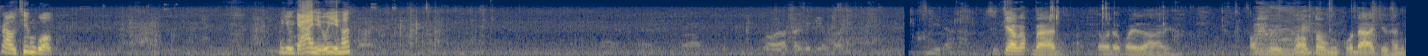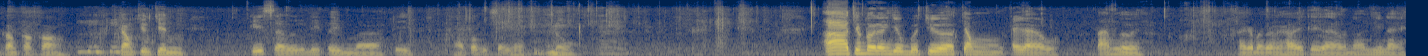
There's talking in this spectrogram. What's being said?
đầu chim quật mặc dù chả ai hiểu gì hết Xin chào các bạn, tôi đã quay lại phóng viên Võ Tùng của đài truyền hình Con Cò Con trong chương trình ký sự đi tìm uh, cái gì? À, có việc sự hả? đồ À, chúng tôi đang dùng bữa trưa trong cây đào 8 người. Này các bạn có thể thấy cây đào nó như thế này.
